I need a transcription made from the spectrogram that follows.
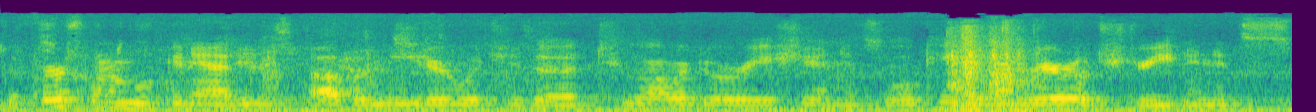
The first one I'm looking at is of a meter, which is a two-hour duration. It's located on Railroad Street, and it's,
